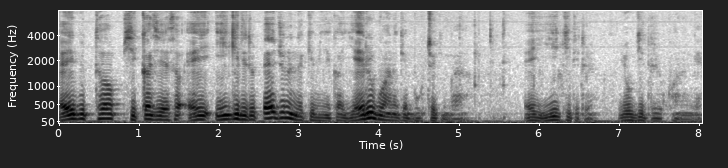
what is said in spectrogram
A부터 B까지 해서 A 이 길이를 빼주는 느낌이니까 얘를 구하는 게 목적인 거야. A 이 길이를 요 길이를 구하는 게.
